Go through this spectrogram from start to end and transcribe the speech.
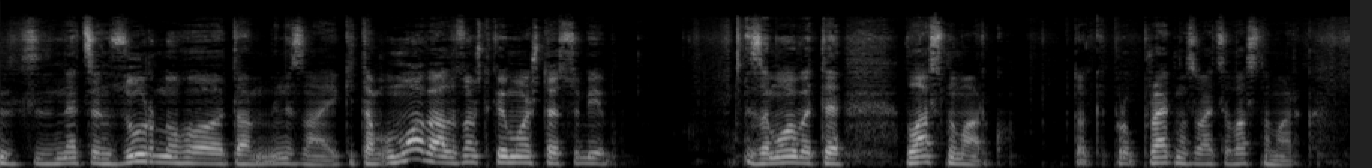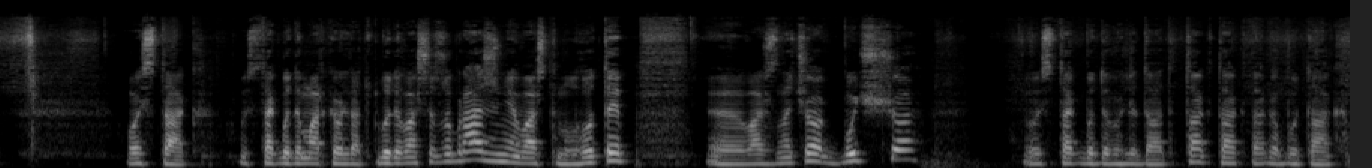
нецензурного, там, не знаю, які там умови, але знову ж таки ви можете собі замовити власну марку. Так, про- проект називається власна марка. Ось так. Ось так буде марка виглядати. Тут буде ваше зображення, ваш там логотип, е, ваш значок, будь-що. Ось так буде виглядати. Так, так, так або так.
